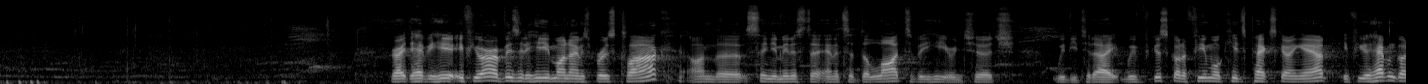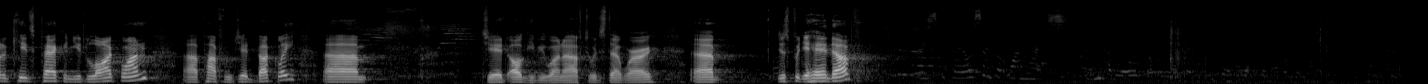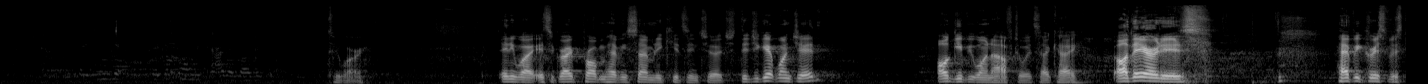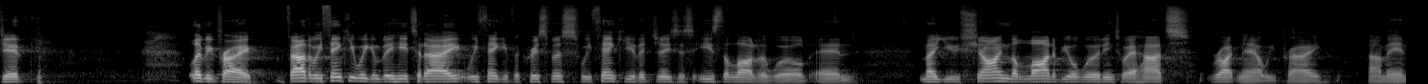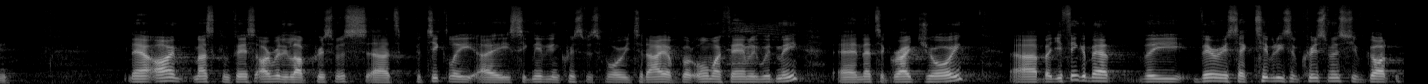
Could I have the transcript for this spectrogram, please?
Great to have you here. If you are a visitor here, my name is Bruce Clark. I'm the senior minister, and it's a delight to be here in church with you today. We've just got a few more kids' packs going out. If you haven't got a kids' pack and you'd like one, uh, apart from Jed Buckley, um, Jed, I'll give you one afterwards, don't worry. Uh, just put your hand up. Too worry. Anyway, it's a great problem having so many kids in church. Did you get one, Jed? I'll give you one afterwards, okay? Oh, there it is. Happy Christmas, Jed. Let me pray. Father, we thank you we can be here today. We thank you for Christmas. We thank you that Jesus is the light of the world. And may you shine the light of your word into our hearts right now, we pray. Amen. Now, I must confess, I really love Christmas. Uh, it's particularly a significant Christmas for me today. I've got all my family with me, and that's a great joy. Uh, but you think about the various activities of Christmas, you've got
